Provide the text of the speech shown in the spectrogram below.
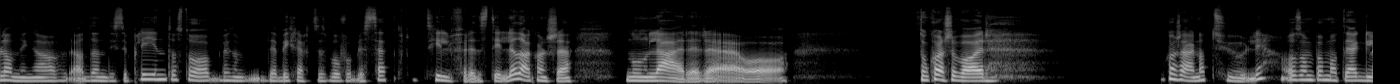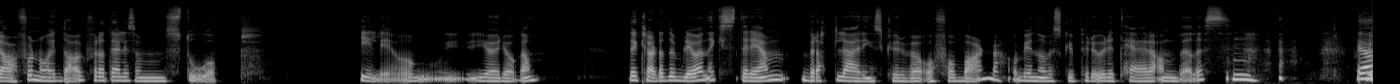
blanding av ja, den disiplinen til å stå opp, liksom, det bekreftelsesbehovet for å bli sett, tilfredsstille da kanskje noen lærere og Som kanskje var Som kanskje er naturlig, og som på en måte jeg er glad for nå i dag, for at jeg liksom sto opp tidlig og gjør yogaen. Det er klart at det ble jo en ekstrem bratt læringskurve å få barn, da, Å begynne å skulle prioritere annerledes. Mm. Ja,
